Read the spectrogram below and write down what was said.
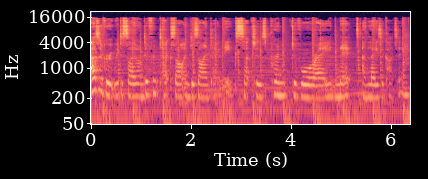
As a group, we decided on different textile and design techniques such as print, devore, knit and laser cutting.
